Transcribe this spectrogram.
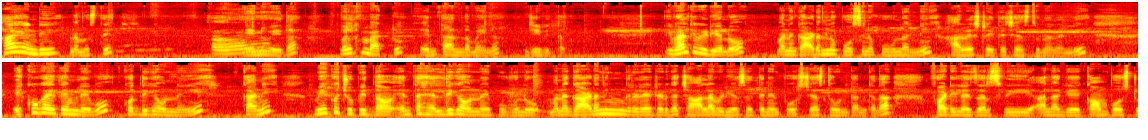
హాయ్ అండి నమస్తే. నేను వేద. వెల్కమ్ బ్యాక్ టు ఎంత అందమైన జీవితం. ఇవాళ వీడియోలో మన గార్డెన్లో పూసిన పువ్వులన్నీ హార్వెస్ట్ అయితే చేస్తున్నానండి. ఎక్కువగా అయితే ఏం లేవు కొద్దిగా ఉన్నాయి. కానీ మీకు చూపిద్దాం ఎంత హెల్దీగా ఉన్నాయి పువ్వులు. మన గార్డెనింగ్ రిలేటెడ్గా చాలా వీడియోస్ అయితే నేను పోస్ట్ చేస్తూ ఉంటాను కదా. ఫర్టిలైజర్స్వి అలాగే కాంపోస్ట్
